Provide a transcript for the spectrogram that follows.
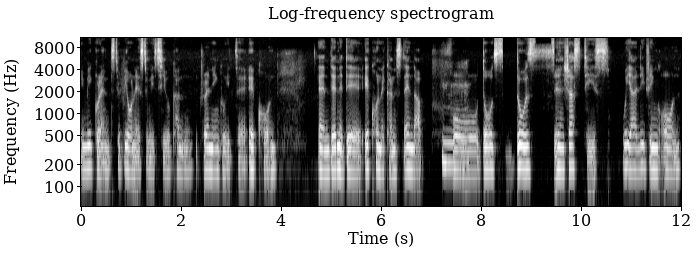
immigrant, to be honest with you, can joining with uh, Acorn, and then the Acorn can stand up for those those injustice we are living on.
